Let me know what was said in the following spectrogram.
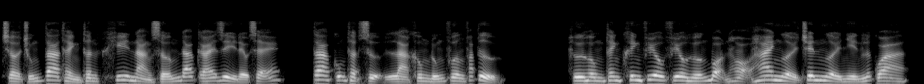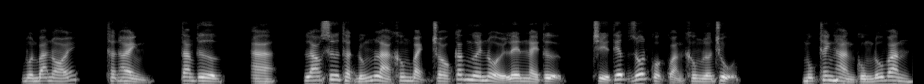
chờ chúng ta thành thân khi nàng sớm đã cái gì đều sẽ, ta cũng thật sự là không đúng phương pháp tử. Hư hồng thanh khinh phiêu phiêu hướng bọn họ hai người trên người nhìn lướt qua, buồn bã nói, thật hành, tam tư, à, lão sư thật đúng là không bạch cho các ngươi nổi lên này tự, chỉ tiếp rốt cuộc quản không lớn trụ. Mục Thanh Hàn cùng Đỗ Văn.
